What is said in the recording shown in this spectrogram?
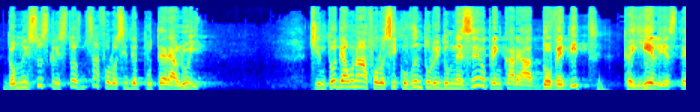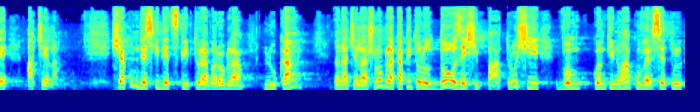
Domnul Iisus Hristos nu s-a folosit de puterea Lui, ci întotdeauna a folosit cuvântul lui Dumnezeu prin care a dovedit că El este acela. Și acum deschideți Scriptura, vă rog, la Luca, în același loc, la capitolul 24 și vom continua cu versetul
